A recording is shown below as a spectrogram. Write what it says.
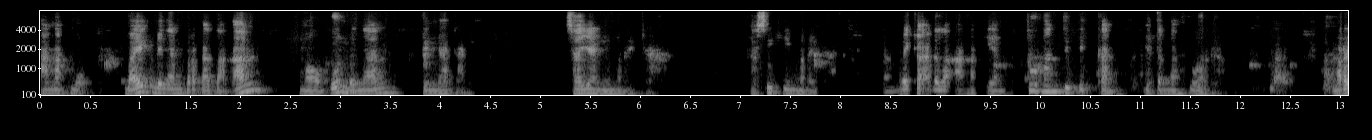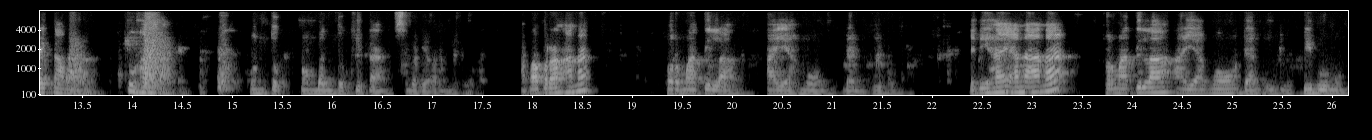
anakmu, baik dengan perkataan maupun dengan tindakan. Sayangi mereka, kasihi mereka. Dan mereka adalah anak yang Tuhan titipkan di tengah keluarga. Mereka mau Tuhan pakai untuk membentuk kita sebagai orang tua. Apa peran anak? Hormatilah ayahmu dan ibumu. Jadi hai anak-anak, hormatilah ayahmu dan ibu, ibumu.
